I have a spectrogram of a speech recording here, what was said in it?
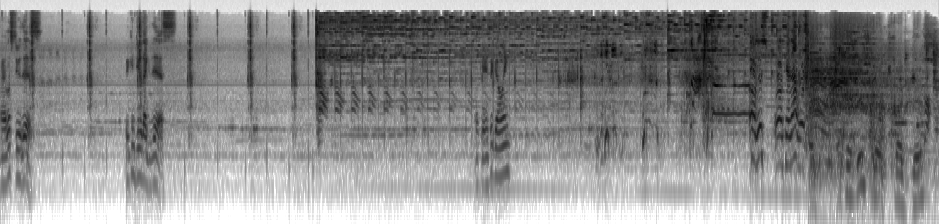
Now let's do this. We can do like this. Okay, is it going? Okay, this works like this.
